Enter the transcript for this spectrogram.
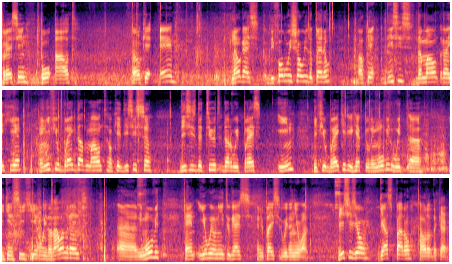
Press in pull out okay and now guys before we show you the pedal okay this is the mount right here. And if you break that mount okay this is uh, this is the tooth that we press in. If you break it you have to remove it with uh, you can see here with an allen wrench uh, remove it. And you will need to guys replace it with a new one. This is your gas pedal out of the car.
